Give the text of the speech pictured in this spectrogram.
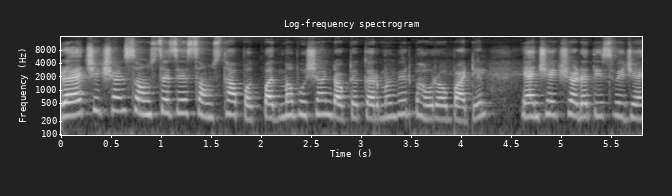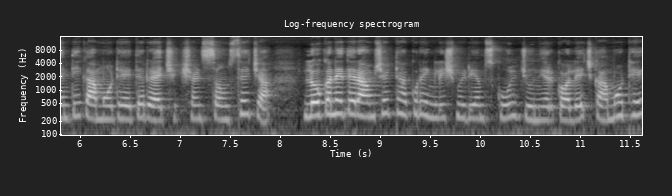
रयत शिक्षण संस्थेचे संस्थापक पद्मभूषण डॉक्टर कर्मवीर भाऊराव पाटील यांची एक षडतीसवी जयंती कामोठे येथे रयत शिक्षण संस्थेच्या लोकनेते Ramsheth Thakur English medium school junior college Kamothe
